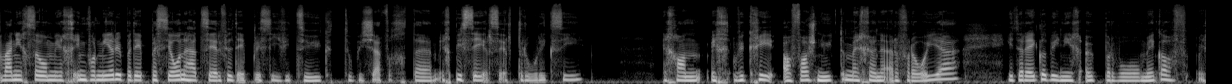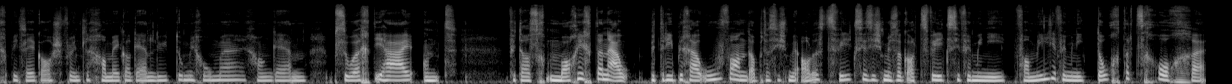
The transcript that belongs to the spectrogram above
wenn ich so mich informiere über Depressionen, hat sehr viel depressive Züge. Du bist einfach, der, ich bin sehr, sehr traurig gewesen. Ich kann mich wirklich an fast nichts mehr können erfreuen. In der Regel bin ich jemand, der mega, ich bin sehr gastfreundlich, ich habe mega gerne Leute um mich herum, ich habe gerne Besuch daheim und für das mache ich dann auch, betreibe ich auch Aufwand, aber das ist mir alles zu viel gewesen. Es ist mir sogar zu viel gewesen, für meine Familie, für meine Tochter zu kochen.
